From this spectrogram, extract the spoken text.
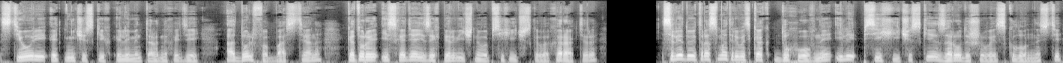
с теорией этнических элементарных идей Адольфа Бастиана, которые, исходя из их первичного психического характера, следует рассматривать как духовные или психические зародышевые склонности,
